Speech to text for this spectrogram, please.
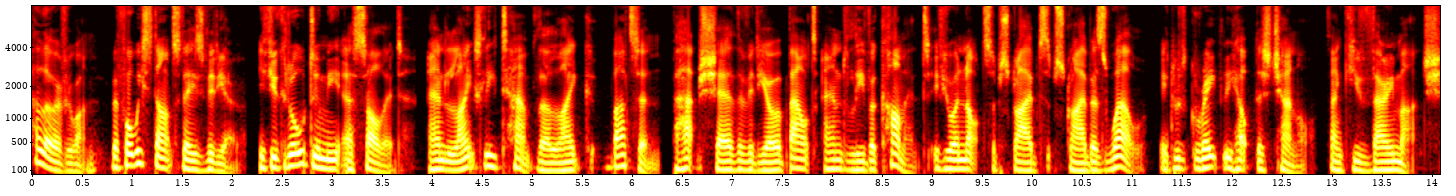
Hello everyone. Before we start today's video, if you could all do me a solid and lightly tap the like button, perhaps share the video about and leave a comment. If you are not subscribed, subscribe as well. It would greatly help this channel. Thank you very much.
